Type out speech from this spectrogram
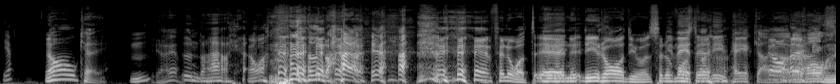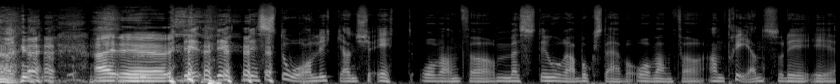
Ja. Ja, okej. Okay. Mm. Ja, ja. Under här. Förlåt, eh, det är radio så då vi måste... vet vad vi pekar. Ja, ja, Nej, eh. det, det, det, står Lyckan 21 ovanför med stora bokstäver ovanför entrén så det är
